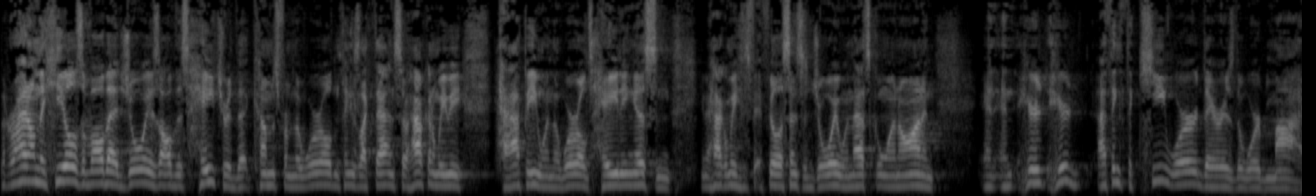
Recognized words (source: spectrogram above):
But right on the heels of all that joy is all this hatred that comes from the world and things like that. And so, how can we be happy when the world's hating us? And you know, how can we feel a sense of joy when that's going on? And and, and here, here, I think the key word there is the word my.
